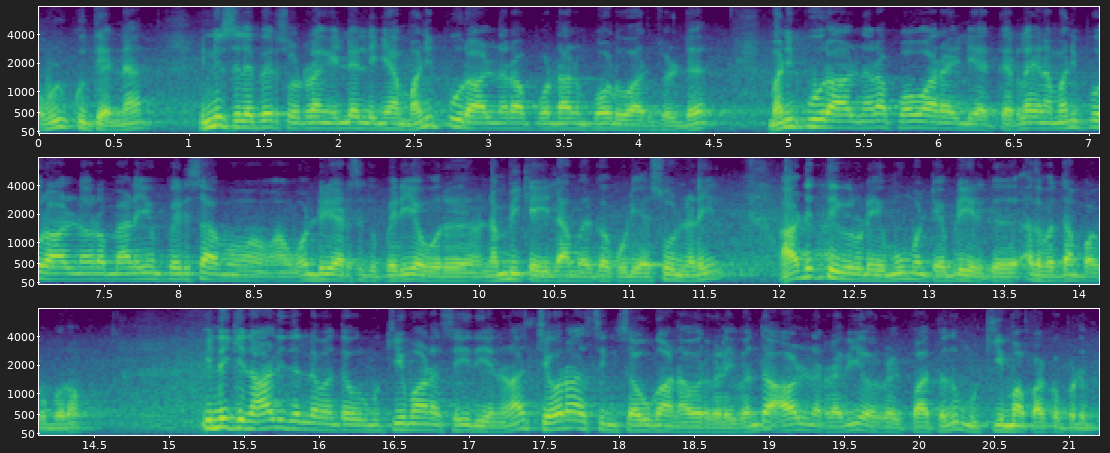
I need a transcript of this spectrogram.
உள்குத்து என்ன? இன்னும் சில பேர் சொல்கிறாங்க இல்லை இல்லைங்க மணிப்பூர் ஆளுநராக போட்டாலும் போடுவார்னு சொல்லிட்டு. மணிப்பூர் ஆளுநராக போவாரா இல்லையா தெரில ஏன்னா மணிப்பூர் ஆளுநரை மேலேயும் பெருசாக ஒன்றிய அரசுக்கு பெரிய ஒரு நம்பிக்கை இல்லாமல் இருக்கக்கூடிய சூழ்நிலையில் அடுத்து இவருடைய மூமெண்ட் எப்படி இருக்குது? அதை பற்றி தான் பார்க்க போகிறோம் இன்றைக்கி நாளிதழில் வந்த ஒரு முக்கியமான செய்தி என்னென்னா சிவராஜ் சிங் சௌகான் அவர்களை வந்து ஆளுநர் ரவி அவர்கள் பார்த்தது முக்கியமாக பார்க்கப்படுது.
